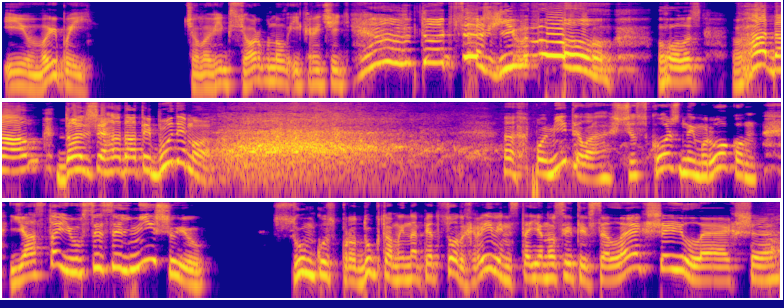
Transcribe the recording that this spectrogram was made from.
і випий. Чоловік сьорбнув і кричить: Так це ж гівно! Голос Вгадав! Дальше гадати будемо. Помітила, що з кожним роком я стаю все сильнішою. Сумку з продуктами на 500 гривень стає носити все легше і легше.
